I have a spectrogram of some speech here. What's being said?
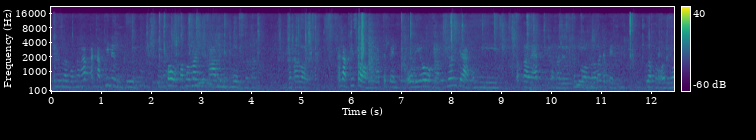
เป็นส่วนผมนะครับ อันดับที่หนึ่งคือ โป้ครับเพราะมันมีความหนึบๆนะครับ มันอร่อย อันดับที่สองนะครับจะเป็นโอรีโอครับ เนื่องจากมันมีช็อกโกแลตนะครับทะลวงแล้วก็จะเป็นเปลือกของโอรีโอ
